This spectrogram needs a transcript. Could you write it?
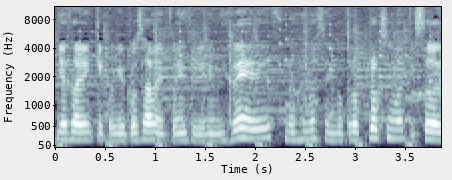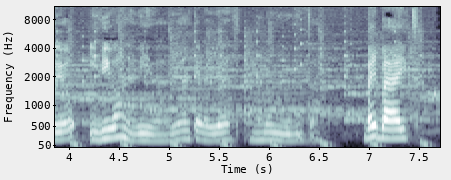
Ya saben que cualquier cosa me pueden seguir en mis redes. Nos vemos en otro próximo episodio y vivan la vida, vivan que la vida es muy bonita. Bye bye.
